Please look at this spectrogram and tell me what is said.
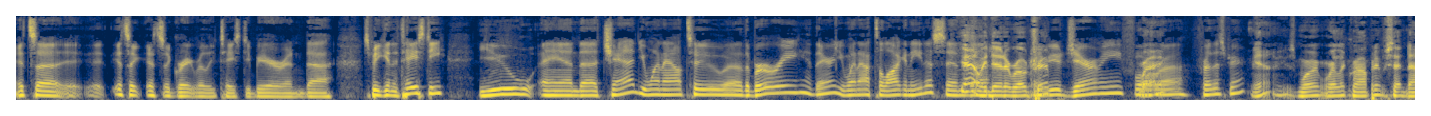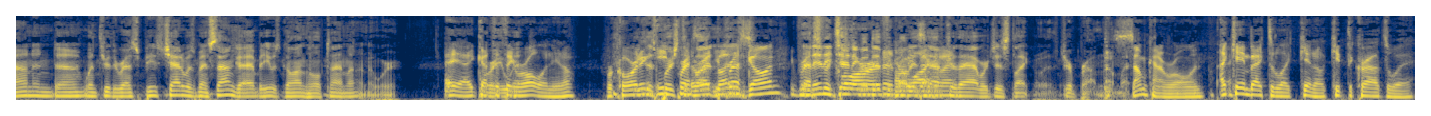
It's a it's a it's a great, really tasty beer. And uh, speaking of tasty, you and uh, Chad, you went out to uh, the brewery there. You went out to Lagunitas and Yeah, we uh, did a road trip. Interviewed Jeremy for Right. uh, for this beer. Yeah, he was more more cooperative. We sat down and uh, went through the recipes. Chad was my sound guy, but he was gone the whole time. I don't know where. Hey, I got the thing went. rolling, you know? Recording. He just pushed the red button. button's Press- going. And any technical difficulties after away. that were just like, well, it's your problem, not mine. Some kind of rolling. I came back to, like, you know, keep the crowds away.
